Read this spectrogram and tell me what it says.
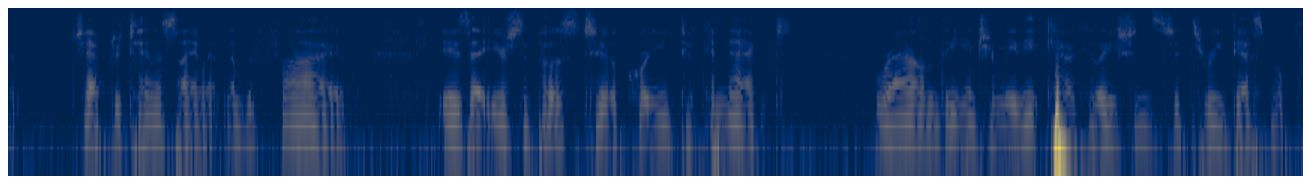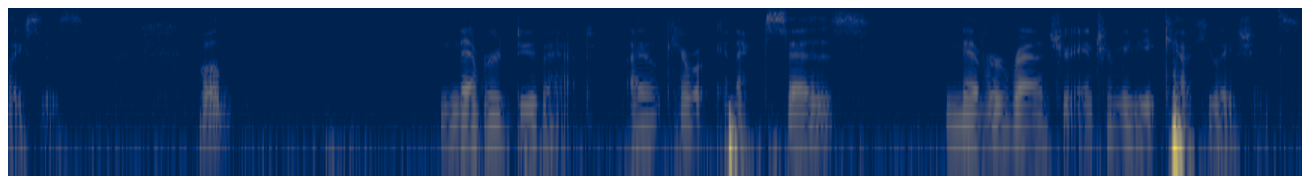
uh, chapter 10 assignment number 5 is that you're supposed to, according to Connect, round the intermediate calculations to three decimal places. Well, never do that. I don't care what Connect says. Never round your intermediate calculations.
